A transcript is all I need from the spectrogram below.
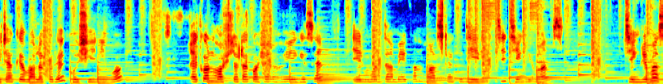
এটাকে ভালো করে কষিয়ে নিব। এখন মশলাটা কষানো হয়ে গেছে। এর মধ্যে আমি এখন মাছটাকে দিয়ে দিচ্ছি, চিংড়ি মাছ। চিংড়ি মাছ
